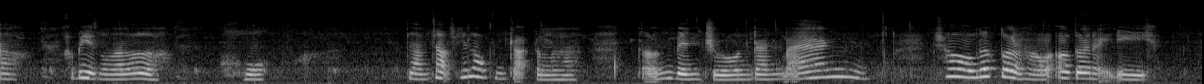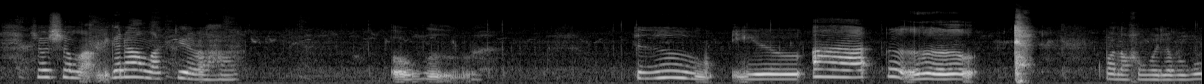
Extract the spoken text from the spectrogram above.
อ้าวเขาไปอยู่ตรงนั้นแล้วเหรอโหหลังจากที่เราเป็นกะกันนะคะตอนเป็นโจรกันบ้างชอบเลือกตัวหนคะว่าเอาตัวไหนดีเจ้าฉลามนี่ก็น่ารักอยู่นะคะโอ้ โหอู้ยูอาเออมาลองขโมยลาบูบู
